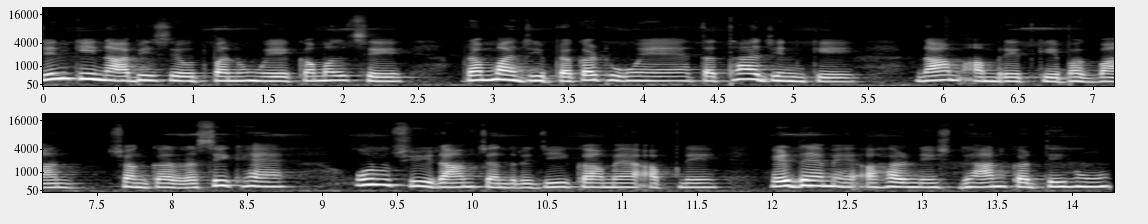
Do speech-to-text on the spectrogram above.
जिनकी नाभि से उत्पन्न हुए कमल से ब्रह्मा जी प्रकट हुए हैं, तथा जिनके नाम अमृत के भगवान शंकर रसिक हैं। उन श्री रामचंद्र जी का मैं अपने हृदय में अहरनिश ध्यान करती हूँ,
